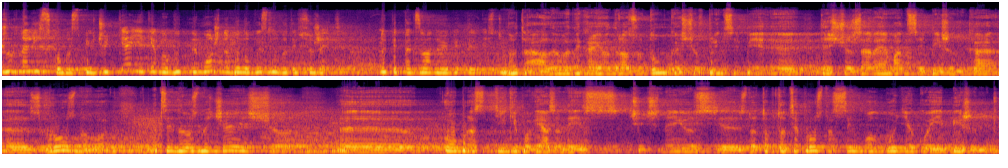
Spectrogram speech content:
журналістського співчуття, яке, мабуть, не можна було висловити в сюжеті, ну під так званою об'єктивністю. Ну так, але виникає одразу думка, що в принципі е, те, що Зарема це біженка е, з Грозного, це не означає, що е, образ тільки пов'язаний з Чечнею, з, з- тобто це просто символ будь-якої біженки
